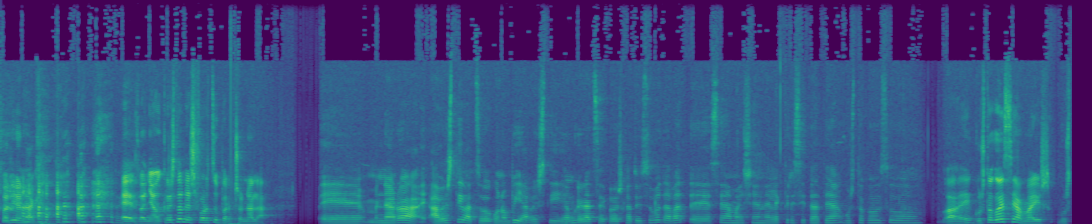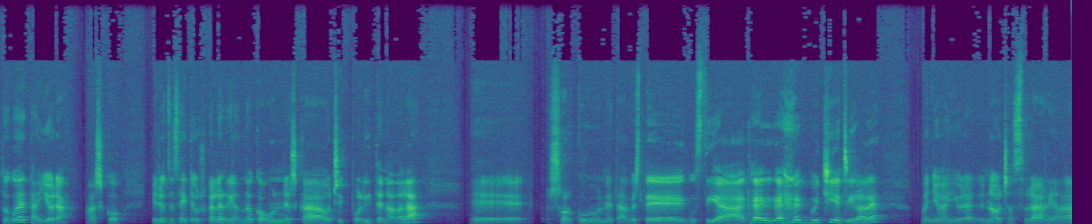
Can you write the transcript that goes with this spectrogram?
Zorionak. Ez, baina kriston esfortzu pertsonala. E, naroa, abesti batzuk, bueno, bi abesti aukeratzeko eskatu izugu, eta bat, e, ze amaixen elektrizitatea, gustoko duzu? Ba, eh, gustoko ez zea maiz, gustoko eta iora, asko. Erotze zaite Euskal Herrian daukagun neska hotxik politena dela, e, sorkun eta beste guztiak gutxi etxi gabe, baina iora ena hotxa zoragarria da,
